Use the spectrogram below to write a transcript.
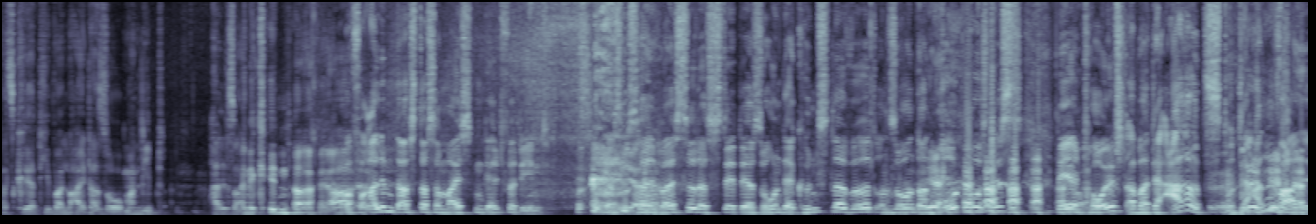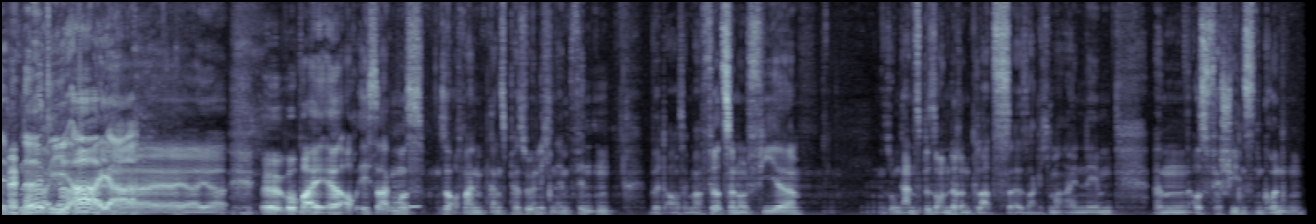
als kreativer Leiter so, man liebt all seine Kinder. Ja, Aber vor äh, allem das, das am meisten Geld verdient. Das ist Ja. halt, weißt du, dass der, der Sohn der Künstler wird und so und dann brotlos ist, der enttäuscht, aber der Arzt und der Anwalt, ne, die, ah ja. Ja, ja, ja, ja. Äh, wobei äh, auch ich sagen muss, so aus meinem ganz persönlichen Empfinden wird auch sag mal, 1404 so einen ganz besonderen Platz, äh, sag ich mal, einnehmen, ähm, aus verschiedensten Gründen.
